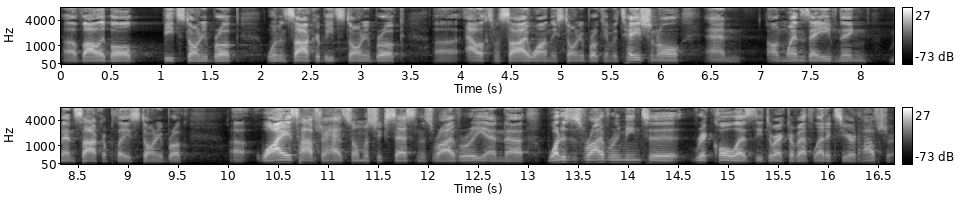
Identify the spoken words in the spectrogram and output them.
Uh, volleyball beat Stony Brook, women's soccer beat Stony Brook. Uh, Alex Masai won the Stony Brook Invitational, and on Wednesday evening, men's soccer plays Stony Brook. Uh, why has Hofstra had so much success in this rivalry, and uh, what does this rivalry mean to Rick Cole as the director of athletics here at Hofstra?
